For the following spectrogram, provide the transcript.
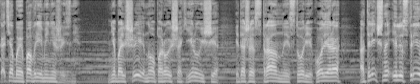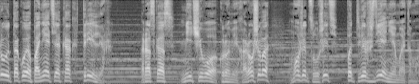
хотя бы по времени жизни. Небольшие, но порой шокирующие и даже странные истории Коллера отлично иллюстрируют такое понятие, как триллер. Рассказ «Ничего, кроме хорошего» может служить подтверждением этому.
